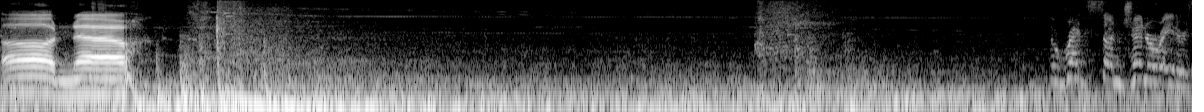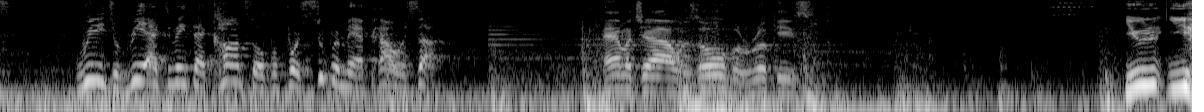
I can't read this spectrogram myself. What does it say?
Oh no. Sun generators! We need to reactivate that console before Superman powers up. Amateur hour's over, rookies. You you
